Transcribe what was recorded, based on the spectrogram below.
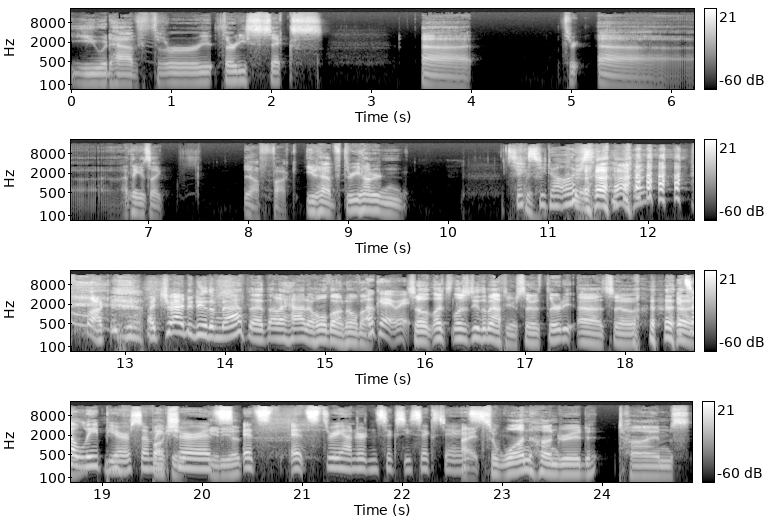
you would have three, 36 uh three uh I think it's like oh fuck. You'd have three hundred and sixty dollars. fuck. I tried to do the math. I thought I had it. Hold on, hold on. Okay, wait. So let's let's do the math here. So 30 uh so it's a leap year, so make sure it's idiot. it's it's three hundred and sixty six days. All right, so 100 times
